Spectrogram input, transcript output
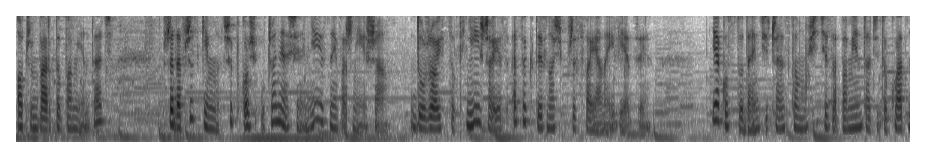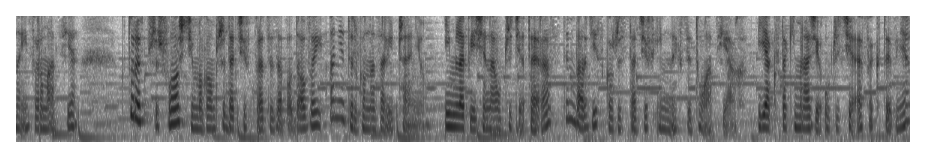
O czym warto pamiętać? Przede wszystkim szybkość uczenia się nie jest najważniejsza. Dużo istotniejsza jest efektywność przyswajanej wiedzy. Jako studenci często musicie zapamiętać dokładne informacje, które w przyszłości mogą przydać się w pracy zawodowej, a nie tylko na zaliczeniu. Im lepiej się nauczycie teraz, tym bardziej skorzystacie w innych sytuacjach. Jak w takim razie uczyć się efektywnie?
